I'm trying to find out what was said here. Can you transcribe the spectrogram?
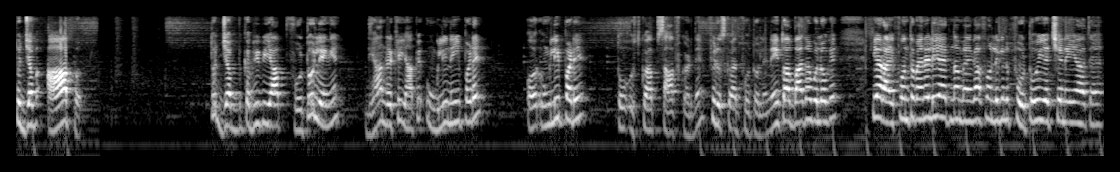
तो जब आप तो जब कभी भी आप फ़ोटो लेंगे, ध्यान रखें, यहाँ पे उंगली नहीं पड़े, और उंगली पड़े तो उसको आप साफ़ कर दें, फिर उसके बाद फ़ोटो लें। नहीं तो आप बाद में बोलोगे कि यार आईफोन तो मैंने लिया, इतना महँगा फ़ोन लेकिन फ़ोटो ही अच्छे नहीं आते हैं,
